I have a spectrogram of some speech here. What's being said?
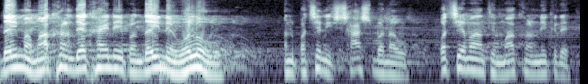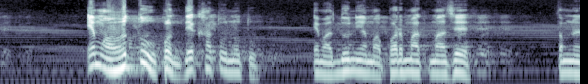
દહીંમાં માખણ દેખાય નહીં પણ દહીંને વલોવો અને પછી એની છાશ બનાવો. પછી એમાંથી માખણ નીકળે. એમાં હતું પણ દેખાતું નહોતું. એમાં દુનિયામાં પરમાત્મા છે, તમને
